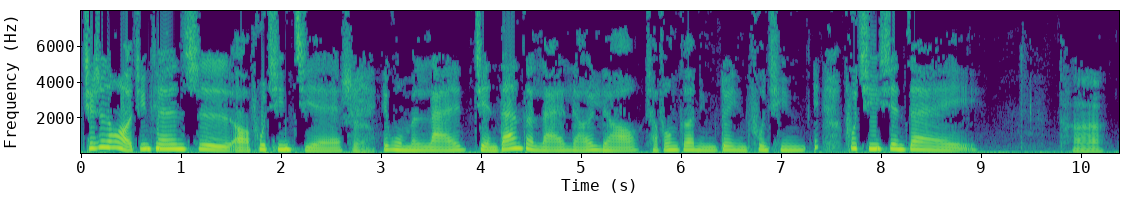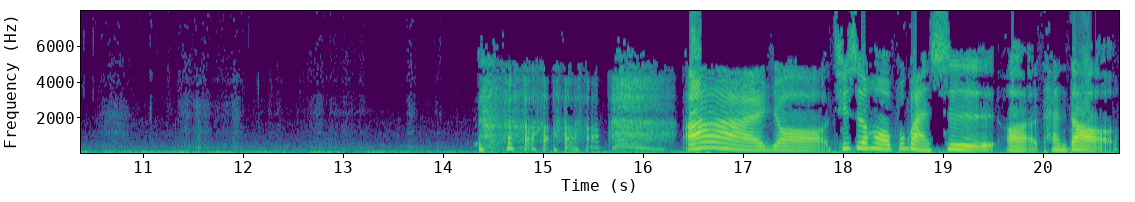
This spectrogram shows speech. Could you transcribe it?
其实哦，今天是呃父亲节，是，诶，我们来简单的来聊一聊，小峰哥，您对你父亲，诶，父亲现在他 哎呦，其实哈、不管是呃谈到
